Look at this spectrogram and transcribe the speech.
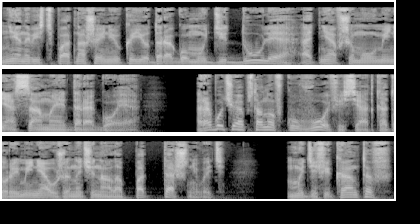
Ненависть по отношению к ее дорогому дедуле, отнявшему у меня самое дорогое. Рабочую обстановку в офисе, от которой меня уже начинало подташнивать. Модификантов,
